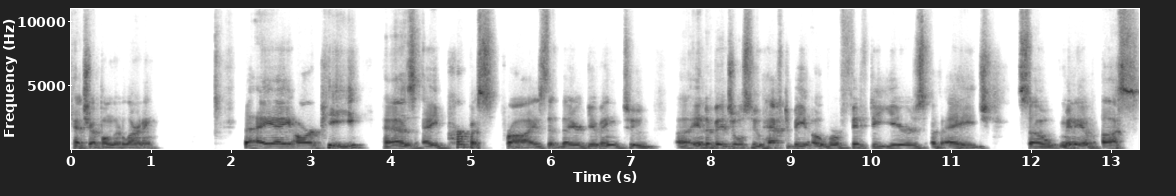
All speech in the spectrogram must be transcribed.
catch up on their learning. The AARP has a purpose prize that they are giving to uh, individuals who have to be over 50 years of age. So many of us,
